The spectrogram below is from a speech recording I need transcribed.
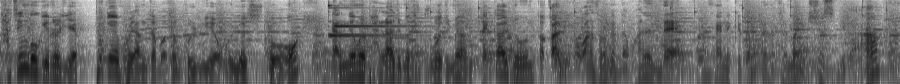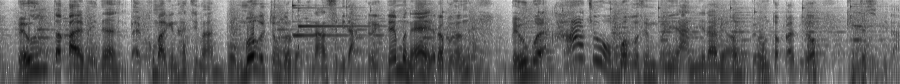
다진 고기를 예쁘게 모양 잡아서 불 위에 올려주고 양념을 발라주면서 구워주면 때깔 좋은 떡갈비가 완성된다고 하는데 사장님께서 옆에서 설명해 주셨습니다. 매운 떡갈비는 매콤하긴 하지만 못 먹을 정도로 맵진 않습니다. 그렇기 때문에 여러분 매운 걸 아주 못 먹으신 분이 아니라면 매운 떡갈비도 괜찮습니다.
